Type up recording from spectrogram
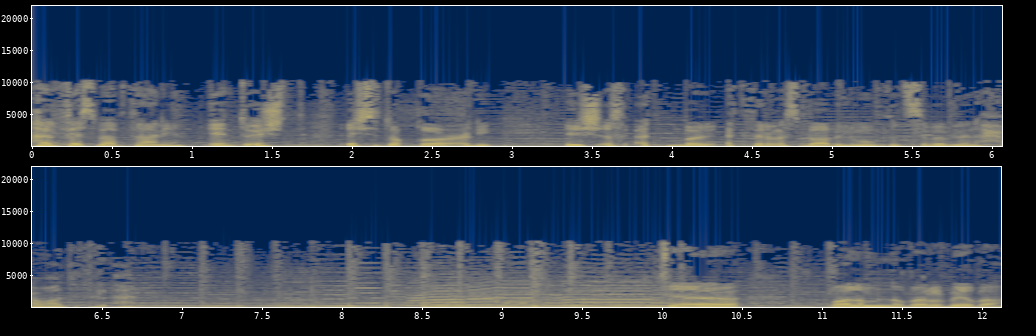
هل في أسباب ثانية؟ أنتوا إيش إيش تتوقعوا يعني إيش أكبر أكثر الأسباب اللي ممكن تسبب لنا حوادث الآن؟ آه، طالما النظارة البيضاء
